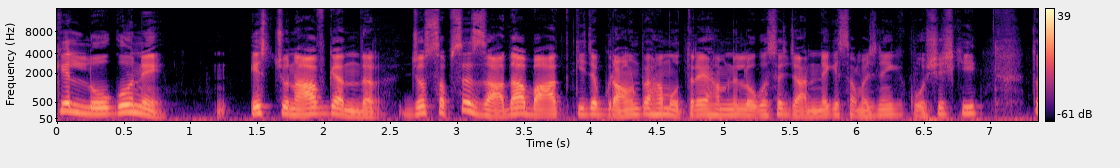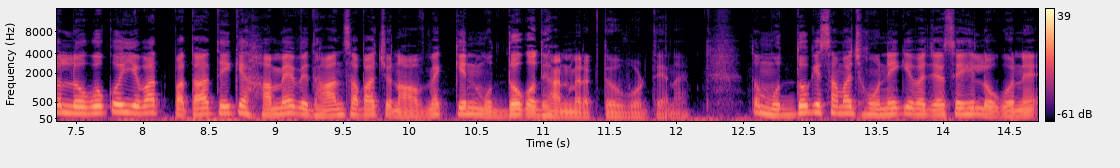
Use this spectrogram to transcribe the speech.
कि लोगों ने इस चुनाव के अंदर जो सबसे ज़्यादा बात की, जब ग्राउंड पर हम उतरे, हमने लोगों से जानने की, समझने की कोशिश की तो लोगों को ये बात पता थी कि हमें विधानसभा चुनाव में किन मुद्दों को ध्यान में रखते हुए वोट देना है। तो मुद्दों की समझ होने की वजह से ही लोगों ने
